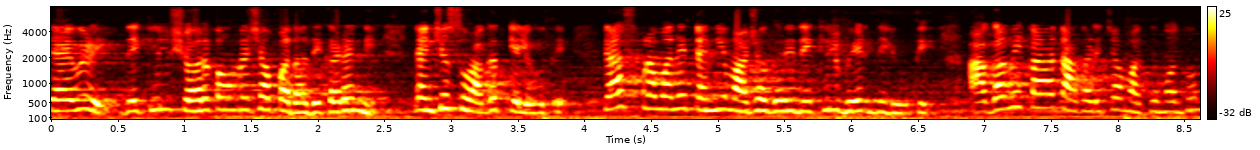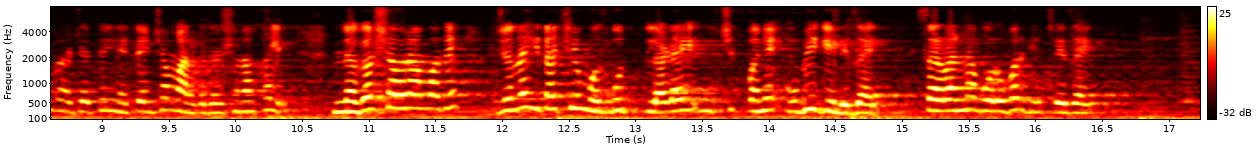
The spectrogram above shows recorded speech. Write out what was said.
त्यावेळी देखील शहर काँग्रेसच्या पदाधिकाऱ्यांनी त्यांचे स्वागत केले होते. त्याचप्रमाणे त्यांनी माझ्या घरी देखील भेट दिली होती. आगामी काळात आघाडीच्या माध्यमातून राज्यातील नेत्यांच्या मार्गदर्शनाखाली नगर शहरामध्ये जनहिताची मजबूत लढाई निश्चितपणे उभी केली जाईल. सर्वांना बरोबर घेतले जाईल.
